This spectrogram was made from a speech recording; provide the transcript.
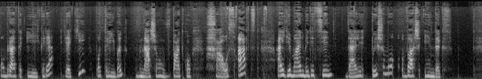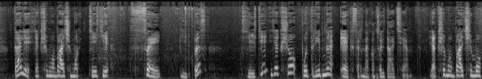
обрати лікаря, який потрібен в нашому випадку Hausarzt, Allgemeinmedizin. Далі пишемо ваш індекс. Далі, якщо ми бачимо тільки цей підпис, тільки якщо потрібна екстрена консультація. Якщо ми бачимо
